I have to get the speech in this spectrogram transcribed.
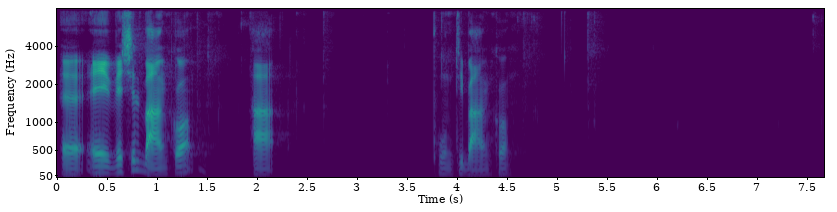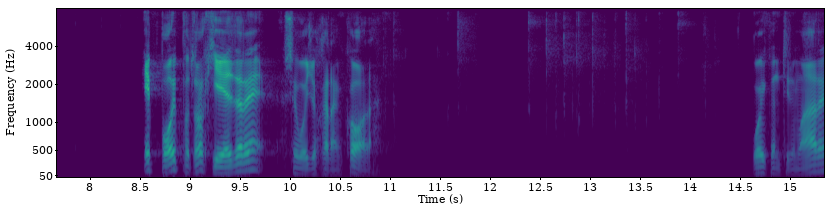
eh, e invece il banco ha punti banco. E poi potrò chiedere se vuoi giocare ancora. Vuoi continuare?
